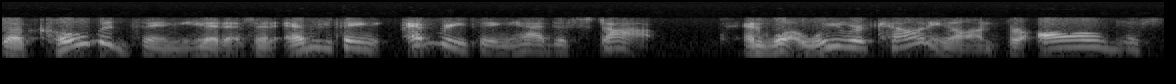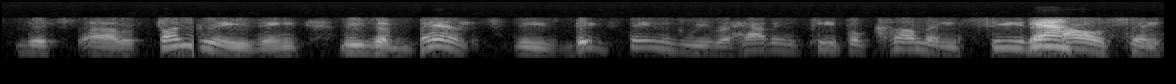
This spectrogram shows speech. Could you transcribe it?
uh, covid thing hit us and everything everything had to stop and what we were counting on for all this this uh, fundraising these events these big things we were having people come and see the yeah. house and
